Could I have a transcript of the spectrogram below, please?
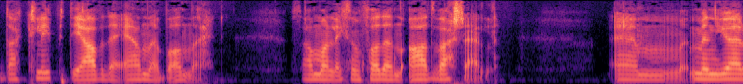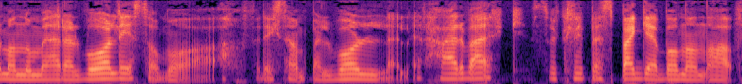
da klipper de av det ene båndet. Så har man liksom fått en advarsel. Um, men gjør man noe mer alvorlig, som å f.eks. vold eller hærverk, så klippes begge båndene av,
